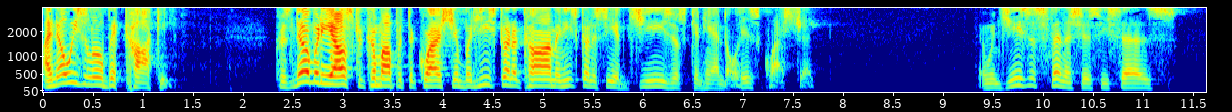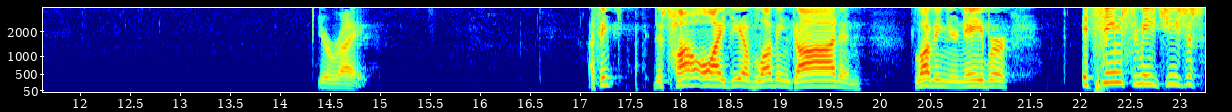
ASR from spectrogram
I know he's a little bit cocky because nobody else could come up with the question, but he's going to come and he's going to see if Jesus can handle his question. And when Jesus finishes, he says, You're right. I think this whole idea of loving God and loving your neighbor, it seems to me, Jesus,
